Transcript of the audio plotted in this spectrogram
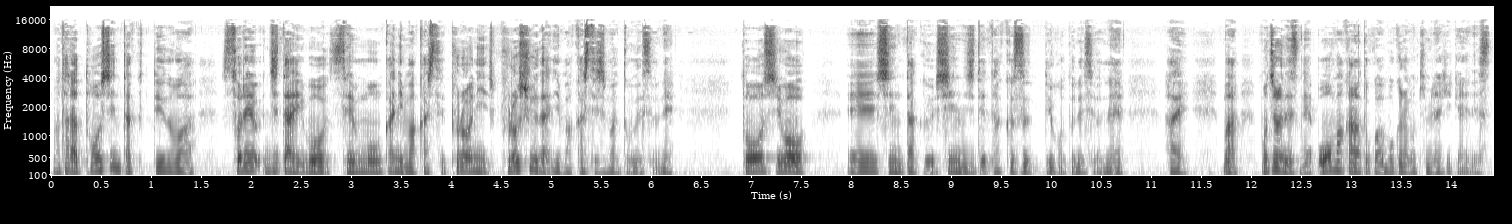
まあ、ただ、投資信託っていうのは、それ自体を専門家に任せて、プロに、プロ集団に任せてしまうってことですよね。投資を、えー、信託、信じて託すっていうことですよね。はい。まあ、もちろんですね、大まかなところは僕らも決めなきゃいけないです。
